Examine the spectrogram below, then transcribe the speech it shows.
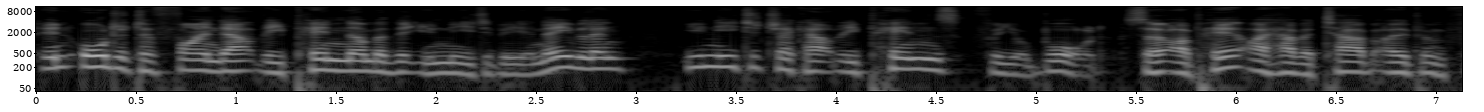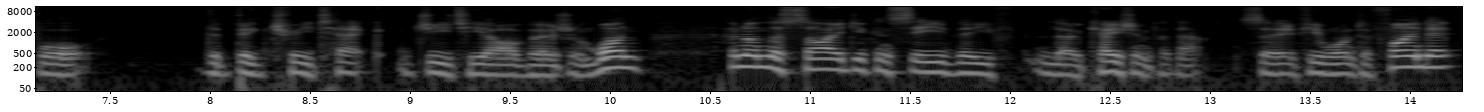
In order to find out the pin number that you need to be enabling, you need to check out the pins for your board. So up here I have a tab open for the BigTreeTech GTR version 1 and on the side you can see the location for that. So if you want to find it,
